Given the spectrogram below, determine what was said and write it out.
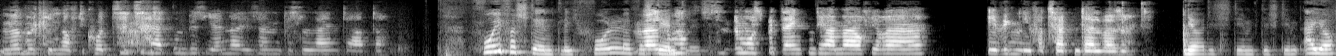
Möbel kriegen auf die kurze Zeit und bis Jänner ist ein bisschen Leintheater. Voll verständlich, voll Weil du verständlich. musst, du musst bedenken, die haben ja auch ihre ewigen Lieferzeiten teilweise. Ja, das stimmt, das stimmt. Ah ja,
